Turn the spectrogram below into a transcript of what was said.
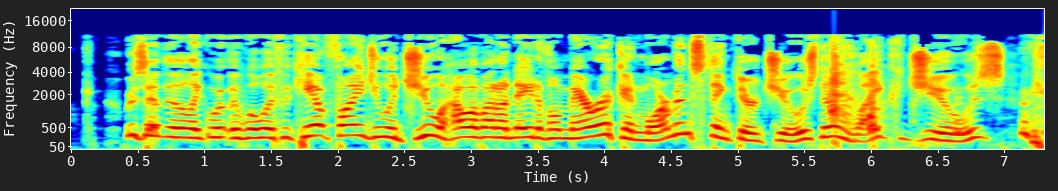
We said that like, well, if we can't find you a Jew, how about a Native American? Mormons think they're Jews. They're like Jews.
